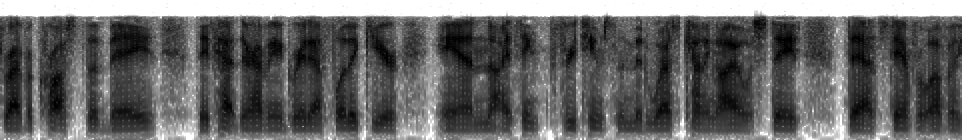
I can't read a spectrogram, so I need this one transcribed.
drive across the bay. They've had they're having a great athletic year, and I think three teams in the Midwest, counting Iowa State, that Stanford will have a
